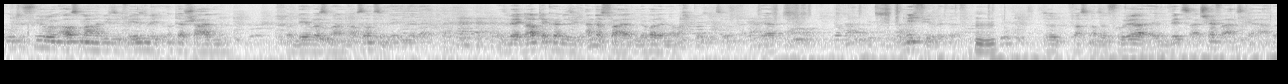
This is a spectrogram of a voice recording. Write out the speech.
gute Führung ausmachen, die sich wesentlich unterscheiden von dem, was man auch sonst im Leben gelernt hat. Also wer glaubt, der könnte sich anders verhalten, nur weil er eine Machtposition hat, der hat nicht viel begriffen. Mhm. So, was man so früher im Witz als Chefarztgehabe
